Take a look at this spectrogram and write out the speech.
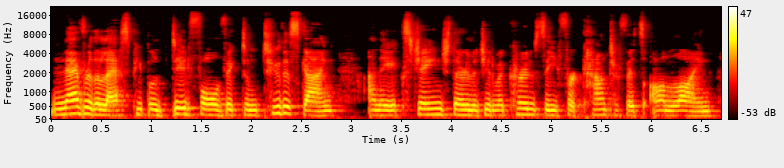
Nevertheless, people did fall victim to this gang, and they exchanged their legitimate currency for counterfeits online.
